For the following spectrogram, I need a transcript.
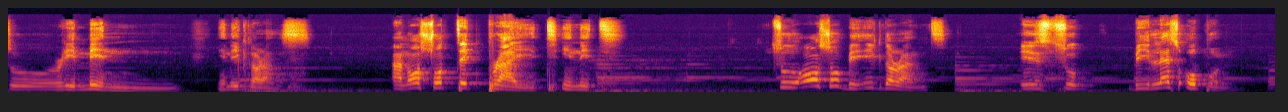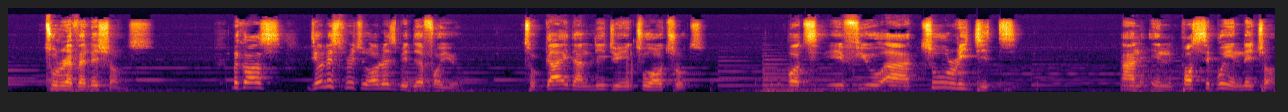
to remain in ignorance and also take pride in it. To also be ignorant is to be less open to revelations. Because the Holy Spirit will always be there for you to guide and lead you into all truth. But if you are too rigid and impossible in nature,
